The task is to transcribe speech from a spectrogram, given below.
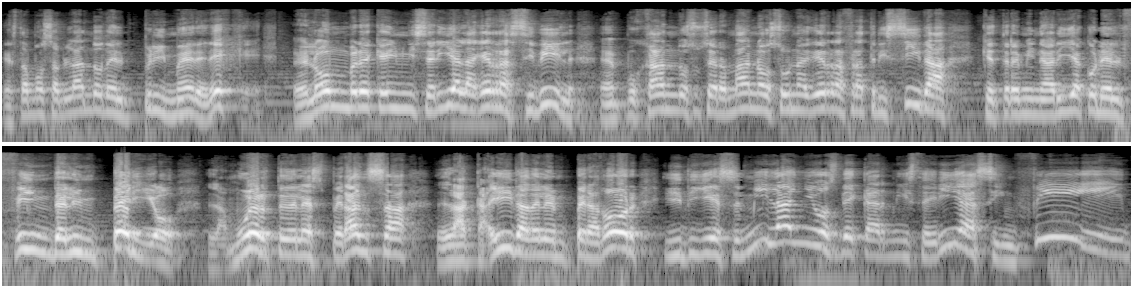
Estamos hablando del primer hereje. El hombre que iniciaría la guerra civil, empujando a sus hermanos a una guerra fratricida que terminaría con el fin del imperio, la muerte de la esperanza, la caída del emperador y 10.000 años de carnicería sin fin.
